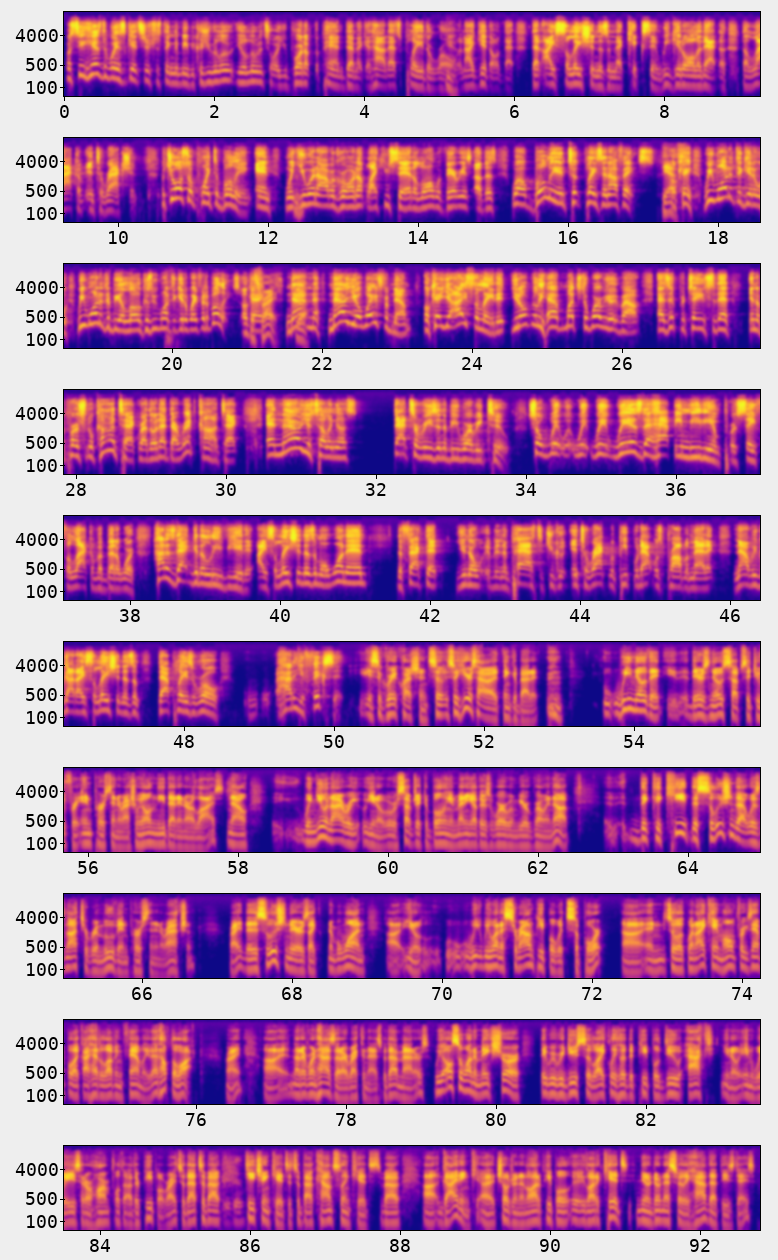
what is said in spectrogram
But see, here's the way it gets interesting to me because you allu- you alluded to or you brought up the pandemic and how that's played a role, Yeah. and I get all that that isolationism that kicks in. We get all of that, the, the lack of interaction. But you also point to bullying, and when Hmm. you and I were growing up, like you said, along with various others, well, bullying took place in our face. Yes. Okay, we wanted to get away, we wanted to be alone because we wanted to get away from the bullies. Okay, That's right. Now, Yeah. n- now you're away from them. Okay, you're isolated. You don't really have much to worry about as it pertains to that interpersonal contact, rather, or that direct contact. And now you're telling us that's a reason to be worried too. So where, where, where- where's the happy medium per se, for lack of a better word? How does that get alleviated? Isolationism on one end, the fact that you know in the past that you could interact with people that was problematic. Now we've got isolationism that plays a role. How do you fix it? It's a great question. So, so here's how I think about it. we know that there's no substitute for in-person interaction. We all need that in our lives. Now, when you and I were, you know, were subject to bullying, and many others were when we were growing up, the, the key, the solution to that was not to remove in-person interaction. Right. The solution there is like number one, uh, you know, we we want to surround people with support. Uh, and so, like when I came home, for example, like I had a loving family, that helped a lot right? Uh, not everyone has that, I recognize, but that matters. We also want to make sure that we reduce the likelihood that people do act, you know, in ways that are harmful to other people, right? So that's about teaching kids. It's about counseling kids. It's about uh, guiding uh, children. And a lot of people, a lot of kids, you know, don't necessarily have that these days.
